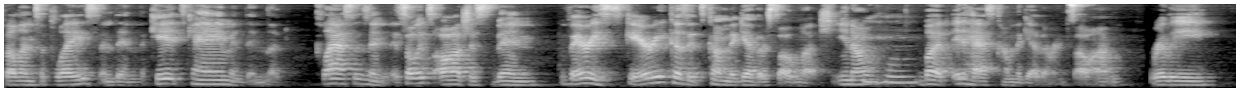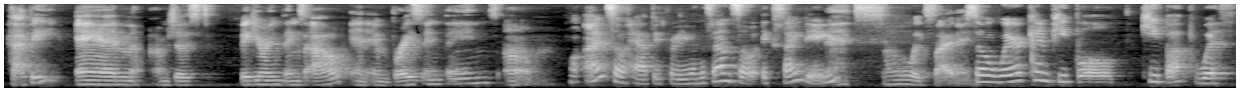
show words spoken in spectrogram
fell into place, and then the kids came, and then the classes, and so it's all just been very scary because it's come together so much, you know. Mm-hmm. But it has come together, and so I'm really happy, and I'm just figuring things out and embracing things. Um, well, I'm so happy for you, and this sounds so exciting. It's so exciting. So, where can people keep up with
